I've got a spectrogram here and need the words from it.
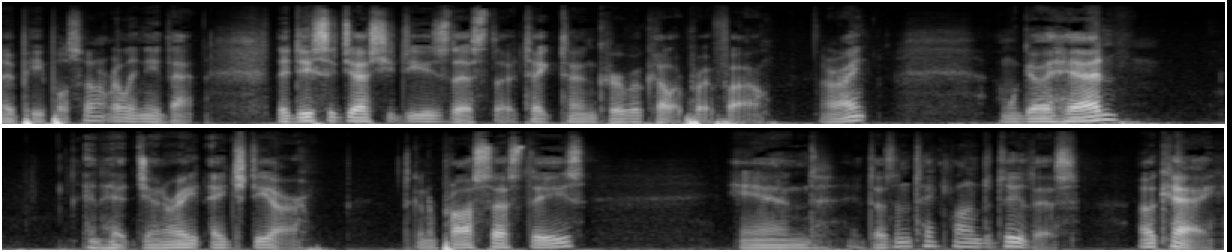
no people, so I don't really need that. They do suggest you to use this though, take tone curve of color profile. Alright, I'm going to go ahead and hit generate HDR. It's going to process these and it doesn't take long to do this. Okay,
